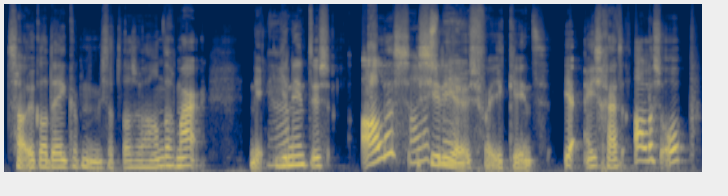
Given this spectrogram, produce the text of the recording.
zou ik al denken, hm, is dat wel zo handig. Maar nee, je neemt dus alles, serieus van je kind. Ja, en je schrijft alles op.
